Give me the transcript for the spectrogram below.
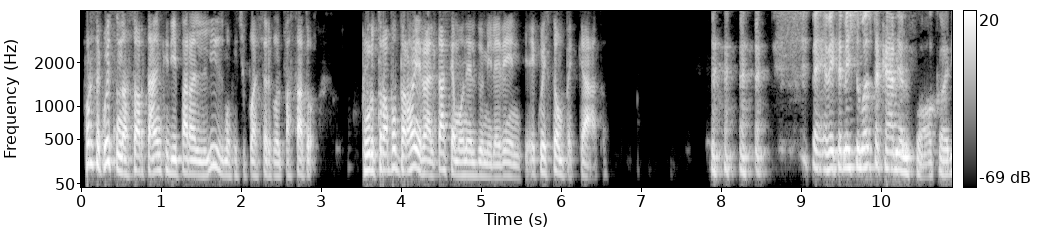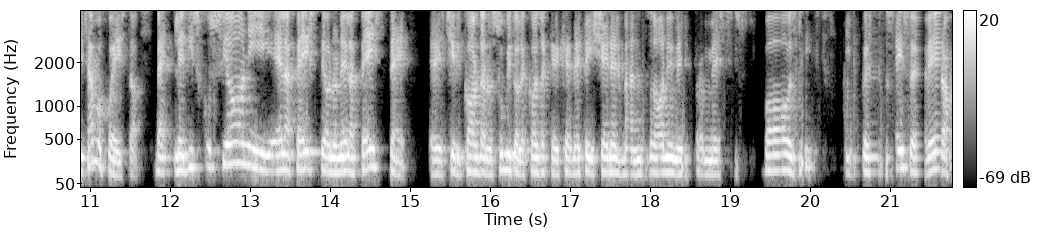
Forse questa è una sorta anche di parallelismo che ci può essere col passato. Purtroppo però in realtà siamo nel 2020 e questo è un peccato. Beh, avete messo molta carne al fuoco. Diciamo questo, Beh, le discussioni è la peste o non è la peste eh, ci ricordano subito le cose che, che mette in scena il Manzoni nei Promessi Sposi. In questo senso è vero,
